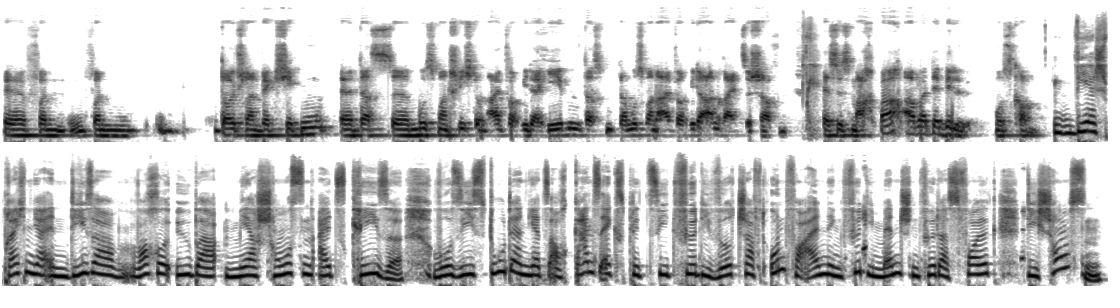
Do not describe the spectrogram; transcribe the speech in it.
äh, von von Deutschland wegschicken, äh, das äh, muss man schlicht und einfach wieder heben. Das, da muss man einfach wieder Anreize schaffen. Es ist machbar, aber der Wille muss kommen. Wir sprechen ja in dieser Woche über mehr Chancen als Krise. Wo siehst du denn jetzt auch ganz explizit für die Wirtschaft und vor allen Dingen für die Menschen, für das Volk die Chancen?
